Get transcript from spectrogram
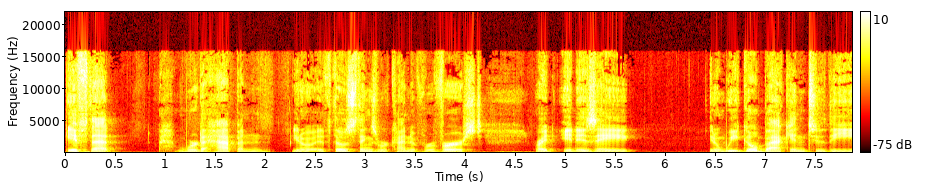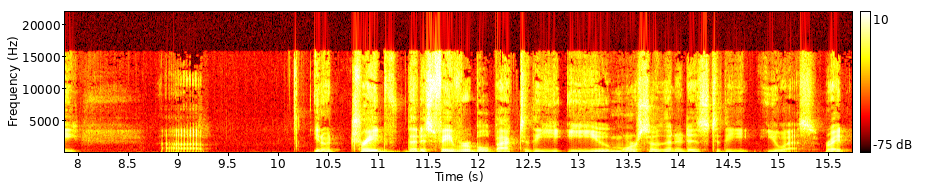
if that were to happen, you know, if those things were kind of reversed, right? It is a, you know, we go back into the, uh, you know, trade that is favorable back to the EU more so than it is to the US, right?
